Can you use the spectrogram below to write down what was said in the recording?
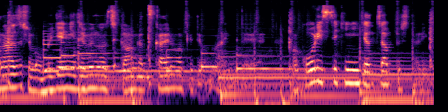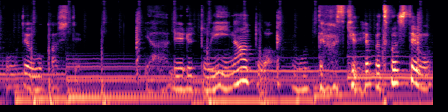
必ずしも無限に自分の時間が使えるわけではないので、まあ、効率的にキャッチアップしたりこう手を動かしてやれるといいなとは思ってますけどやっぱどうしても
